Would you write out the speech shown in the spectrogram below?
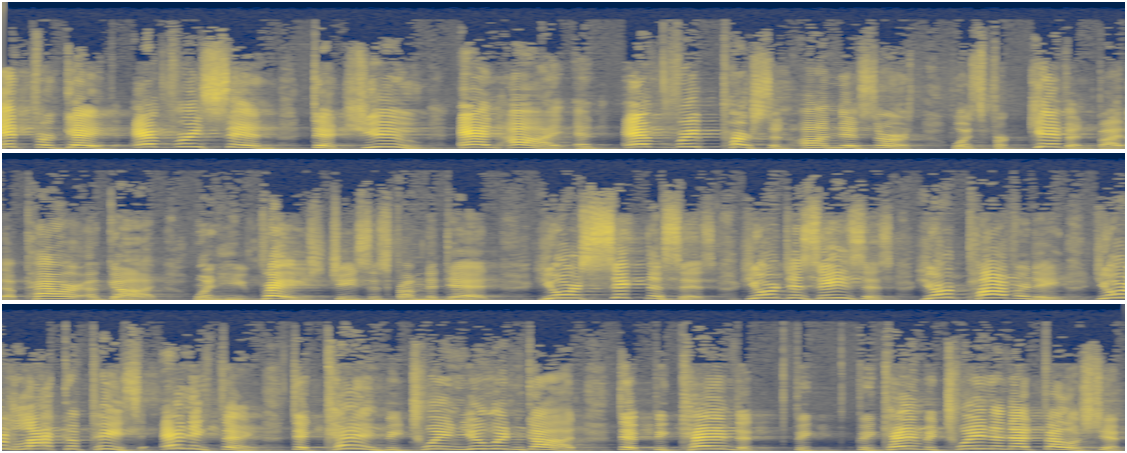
It forgave every sin that you and I and every person on this earth was forgiven by the power of God when He raised Jesus from the dead. Your sicknesses, your diseases, your poverty, your lack of peace, anything that came between you and God that became that became between in that fellowship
